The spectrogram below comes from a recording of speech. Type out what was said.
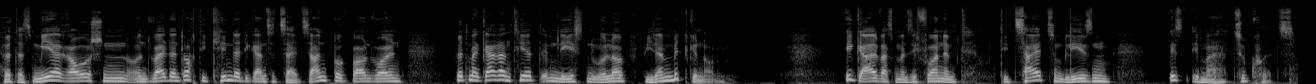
hört das Meer rauschen und weil dann doch die Kinder die ganze Zeit Sandburg bauen wollen, wird man garantiert im nächsten Urlaub wieder mitgenommen. Egal, was man sich vornimmt, die Zeit zum Lesen ist immer zu kurz.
